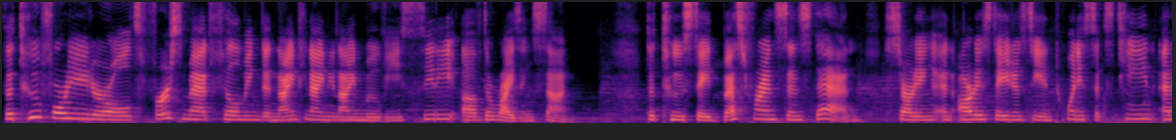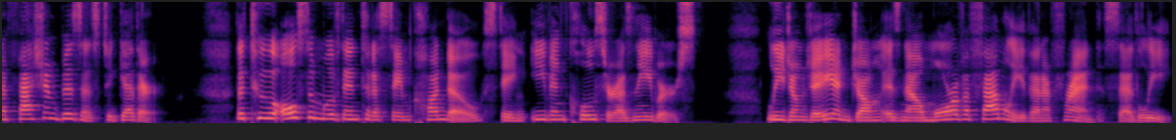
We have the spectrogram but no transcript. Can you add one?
The two 48-year-olds first met filming the 1999 movie City of the Rising Sun. The two stayed best friends since then, starting an artist agency in 2016 and a fashion business together. The two also moved into the same condo, staying even closer as neighbors. Lee Jung-jae and Jung is now more of a family than a friend, said Lee.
